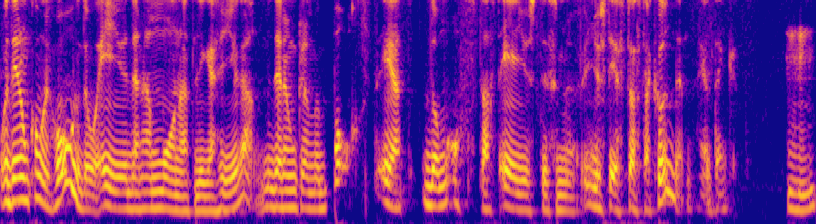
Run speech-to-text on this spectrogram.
Och det de kommer ihåg då är ju den här månatliga hyran. Men det de glömmer bort är att de oftast är just det, som, just det största kunden helt enkelt. Mm.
